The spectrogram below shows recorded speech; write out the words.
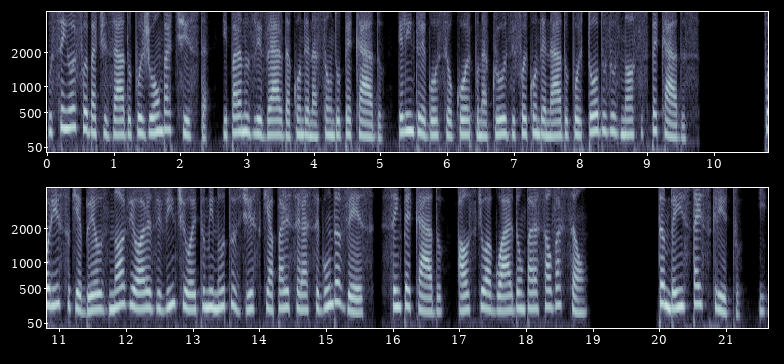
o Senhor foi batizado por João Batista, e para nos livrar da condenação do pecado, ele entregou seu corpo na cruz e foi condenado por todos os nossos pecados. Por isso que Hebreus 9 horas e 28 minutos diz que aparecerá segunda vez, sem pecado, aos que o aguardam para a salvação. Também está escrito: E,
